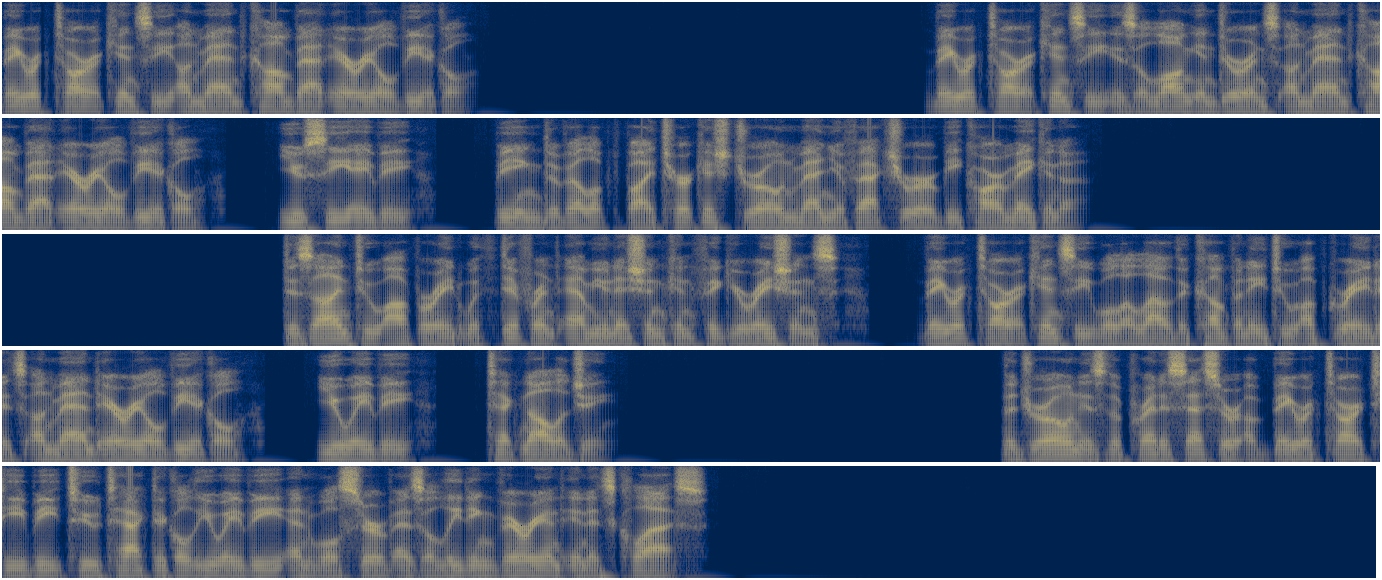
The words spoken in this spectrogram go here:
Bayraktar Akinci Unmanned Combat Aerial Vehicle Bayraktar Akinci is a long-endurance unmanned combat aerial vehicle, UCAV, being developed by Turkish drone manufacturer Baykar Makina. Designed to operate with different ammunition configurations, Bayraktar Akinci will allow the company to upgrade its unmanned aerial vehicle, UAV, technology. The drone is the predecessor of Bayraktar TB2 tactical UAV and will serve as a leading variant in its class.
